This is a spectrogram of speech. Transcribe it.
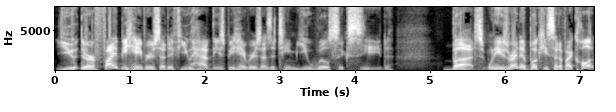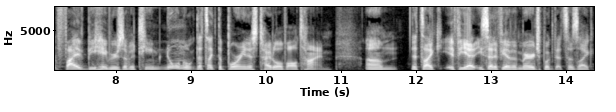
you there are five behaviors that if you have these behaviors as a team, you will succeed. But when he was writing a book, he said, if I call it five behaviors of a team, no one will, that's like the boringest title of all time. Um, it's like if he had, he said, if you have a marriage book that says like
